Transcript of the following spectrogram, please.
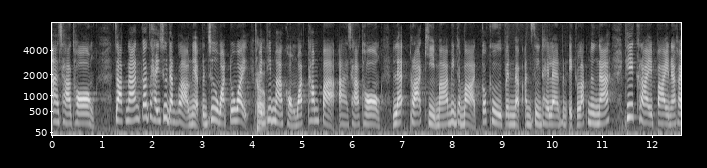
อาชาทอง จากนั้นก็จะใช้ชื่อดังกล่าวเนี่ยเป็นชื่อวัดด้วยครับเป็นที่มาของวัดถ้ำป่าอาชาทอง และพระขี่ม้าบินทบาทก็คือเป็นแบบอันซีนไทยแลนด์เป็นเอกลักษณ์หนึ่งนะ ที่ใครไปนะคะ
